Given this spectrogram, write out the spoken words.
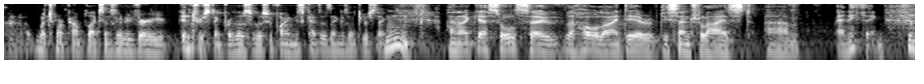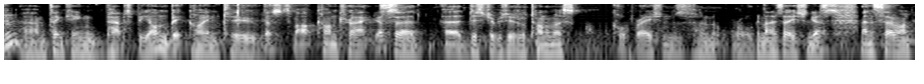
uh, much more complex and it's going to be very interesting for those of us who find these kinds of things interesting. Mm. And I guess also the whole idea of decentralized um, anything, mm-hmm. um, thinking perhaps beyond Bitcoin to yes. smart contracts, yes. uh, uh, distributed autonomous corporations and organizations, yes. and so on.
